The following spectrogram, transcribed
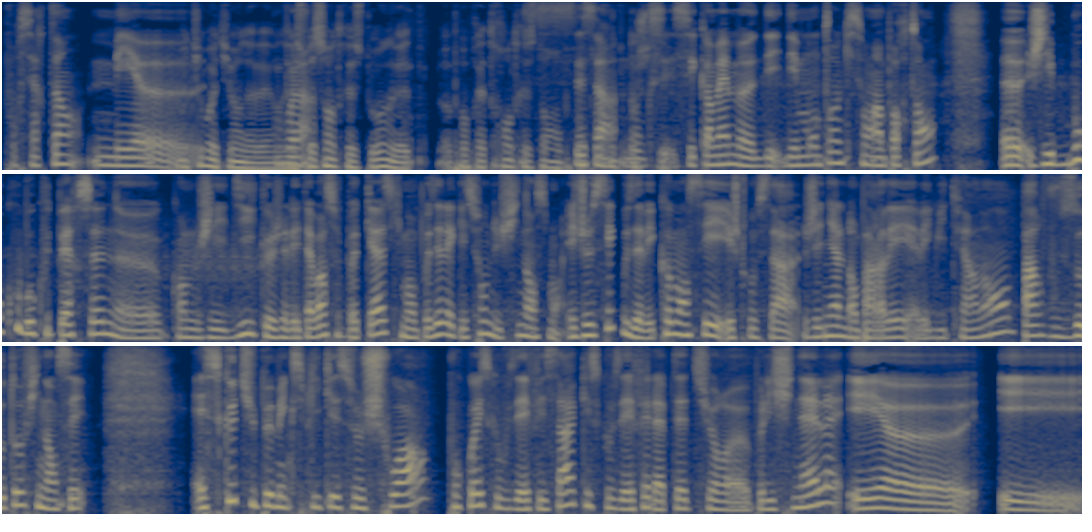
pour certains, mais euh, Moitié-moitié, on avait, on avait voilà. 60 restos, on avait à peu près 30 restaurants. C'est ça, donc c'est quand même euh, des, des montants qui sont importants. Euh, j'ai beaucoup, beaucoup de personnes, quand j'ai dit que j'allais t'avoir sur le podcast, qui m'ont posé la question du financement. Et je sais que vous avez commencé, et je trouve ça génial d'en parler avec Vite Fernand, par vous autofinancer. Est-ce que tu peux m'expliquer ce choix? Pourquoi est-ce que vous avez fait ça? Qu'est-ce que vous avez fait là peut-être sur euh, Polychinelle et, euh, et,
